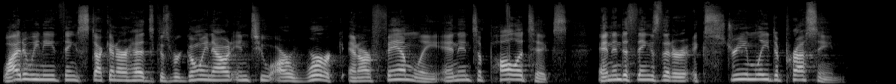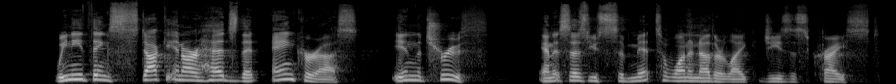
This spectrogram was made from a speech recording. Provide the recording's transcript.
Why do we need things stuck in our heads? Because we're going out into our work and our family and into politics and into things that are extremely depressing. We need things stuck in our heads that anchor us in the truth. And it says you submit to one another like Jesus Christ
